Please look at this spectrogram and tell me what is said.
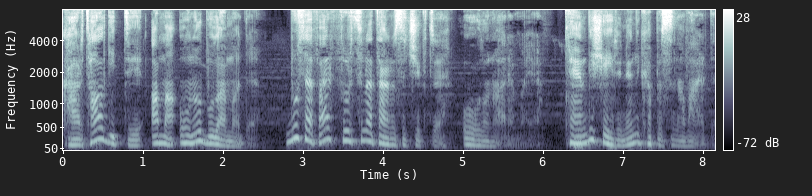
Kartal gitti ama onu bulamadı. Bu sefer fırtına tanrısı çıktı oğlunu aramaya. Kendi şehrinin kapısına vardı.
